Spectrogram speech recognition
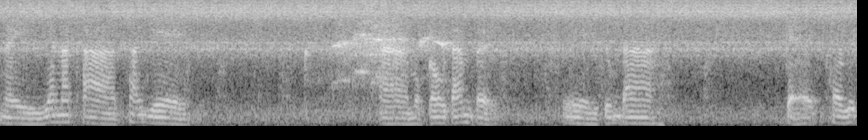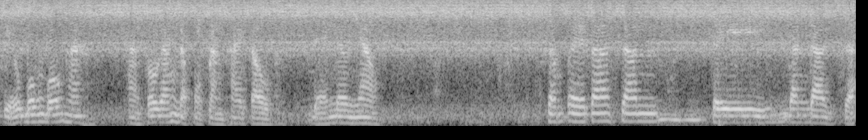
này yanaka tha về à, một câu tám từ thì chúng ta kệ theo cái kiểu bốn bốn ha. À, cố gắng đọc một lần hai câu để nương nhau. Sampeta san ti dandasa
